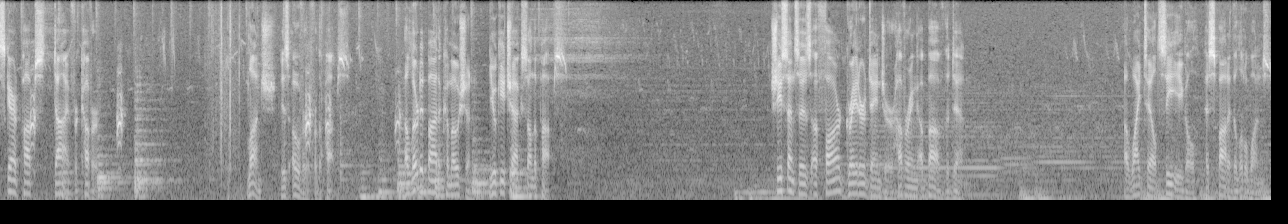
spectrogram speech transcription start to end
Scared pups dive for cover. Lunch is over for the pups. Alerted by the commotion, Yuki checks on the pups. She senses a far greater danger hovering above the den. A white-tailed sea eagle has spotted the little ones.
